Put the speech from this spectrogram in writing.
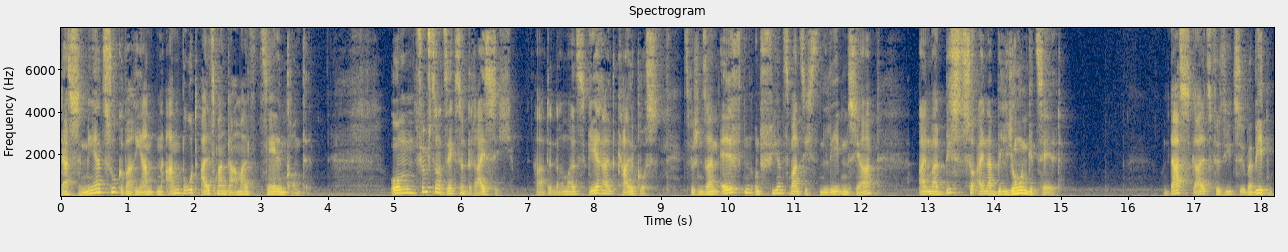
das mehr Zugvarianten anbot, als man damals zählen konnte. Um 1536 hatte damals Gerald Kalkus zwischen seinem 11. und 24. Lebensjahr einmal bis zu einer Billion gezählt. Und das galt für sie zu überbieten.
